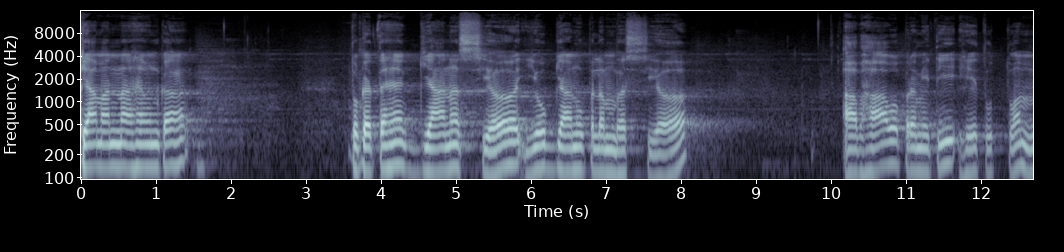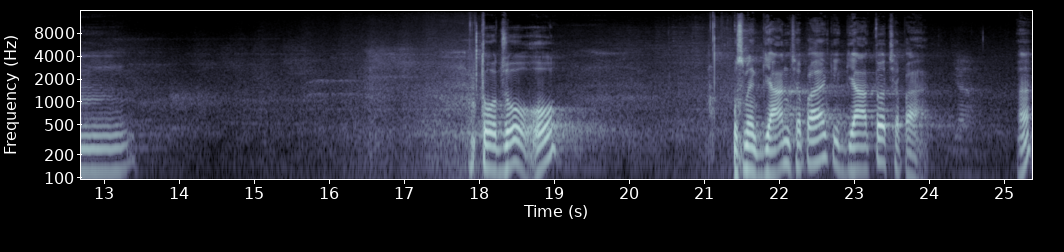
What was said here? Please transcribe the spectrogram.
क्या मानना है उनका? तो कहते हैं, ज्ञानस्य योग्यानुपलम्भस्य अभाव प्रमिति हेतुत्व तो जो उसमें ज्ञान छपा है कि ज्ञात छपा है? हाँ?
